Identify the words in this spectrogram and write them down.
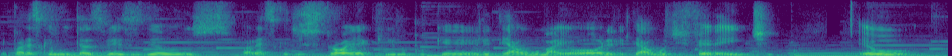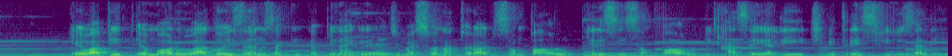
e parece que muitas vezes Deus parece que destrói aquilo porque ele tem algo maior, ele tem algo diferente. Eu eu, habito, eu moro há dois anos aqui em Campina Grande, mas sou natural de São Paulo, cresci em São Paulo, me casei ali, tive três filhos ali.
